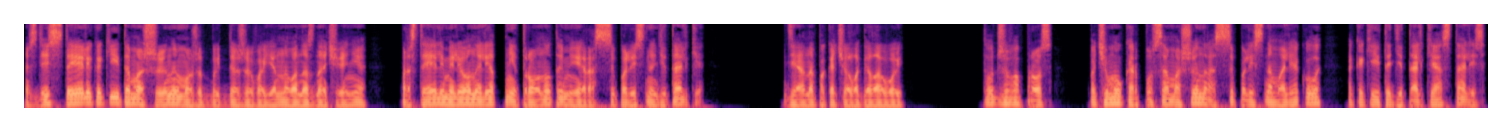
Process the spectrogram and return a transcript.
Здесь стояли какие-то машины, может быть, даже военного назначения, простояли миллионы лет нетронутыми и рассыпались на детальки. Диана покачала головой. Тот же вопрос. Почему корпуса машин рассыпались на молекулы, а какие-то детальки остались?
